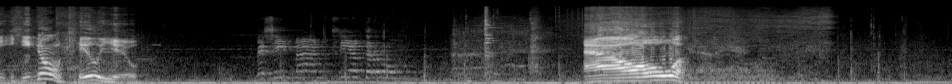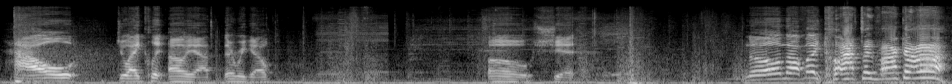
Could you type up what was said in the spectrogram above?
He, he gonna kill you. Machine man, clear the room. Ow! How do I click? Oh yeah, there we go. Oh shit. No, not my Clapton vodka!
